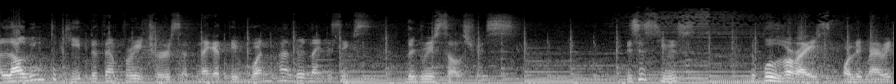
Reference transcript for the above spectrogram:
allowing to keep the temperatures at negative 196 degrees Celsius. This is used to pulverize polymeric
